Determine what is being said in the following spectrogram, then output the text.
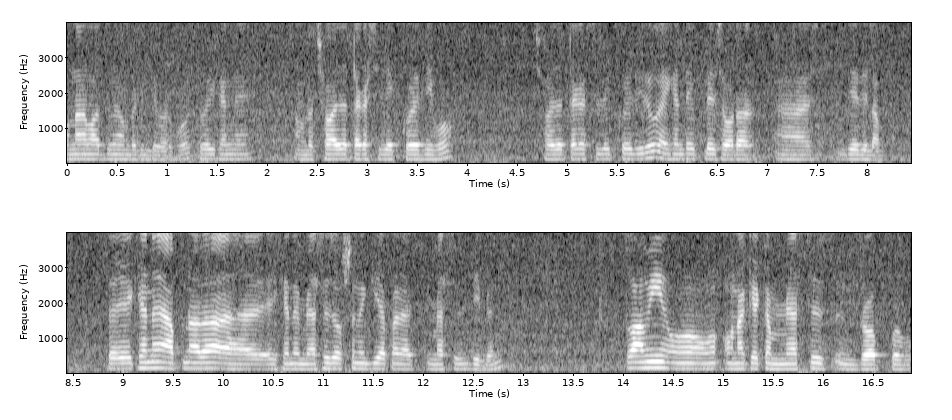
ওনার মাধ্যমে আমরা কিনতে পারব। তো এখানে আমরা ছ হাজার টাকা সিলেক্ট করে দিব। ছ হাজার টাকা সিলেক্ট করে দিলেও এখান থেকে প্লেস অর্ডার দিয়ে দিলাম। তো এখানে আপনারা এখানে মেসেজ অপশনে গিয়ে আপনারা মেসেজ দিবেন। তো আমি ওনাকে একটা মেসেজ ড্রপ করব।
